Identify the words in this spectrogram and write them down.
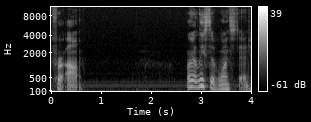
for all. Or at least it once did.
